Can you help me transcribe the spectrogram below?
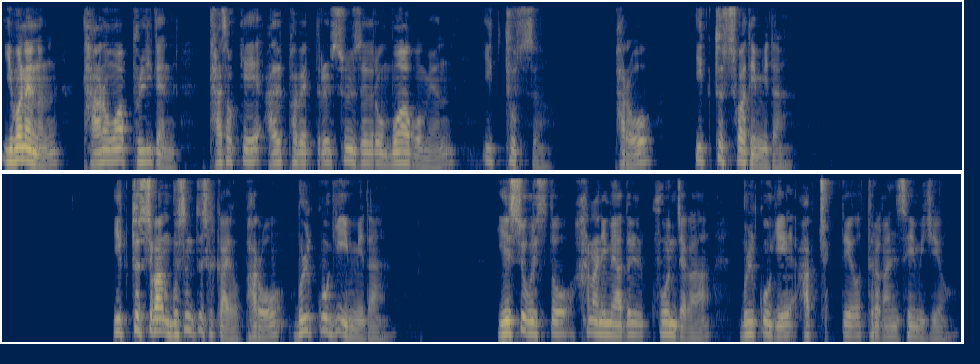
이번에는 단어와 분리된 다섯 개의 알파벳들을 순서대로 모아보면 익투스 바로 익투스가 됩니다. 익투스가 무슨 뜻일까요? 바로 물고기입니다. 예수 그리스도 하나님의 아들 구원자가 물고기에 압축되어 들어간 셈이지요.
